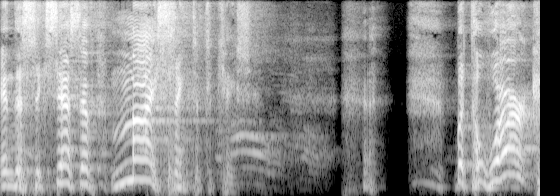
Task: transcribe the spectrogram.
and the success of my sanctification, but the work,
